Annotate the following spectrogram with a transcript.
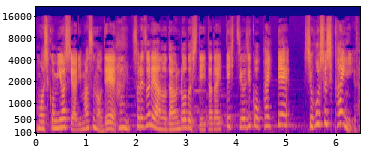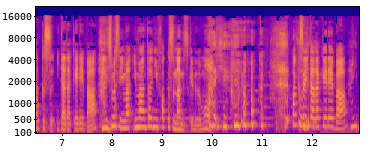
申し込み用紙ありますので、はいそれぞれあのダウンロードしていただいて、必要事項を書いて、司法書士会にファックスいただければ、はいすみません、今、今だにファックスなんですけれども、はい。ファックスいただければ、はい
